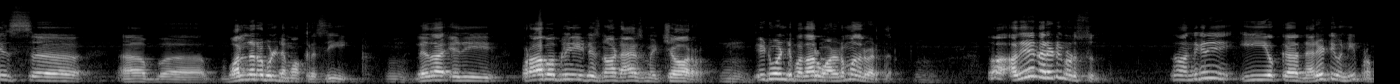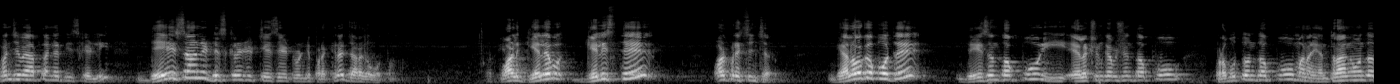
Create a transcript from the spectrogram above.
is vulnerable democracy లేదా ఇది probably it is not as mature ఇటువంటి పదాలు వాడడం మొదలు పెడతారు సో అదే నెరేటివ్ నడుస్తుంది. సో అందుకని ఈ యొక్క నెరేటివ్ని ప్రపంచవ్యాప్తంగా తీసుకెళ్ళి దేశాన్ని డిస్క్రెడిట్ చేసేటువంటి ప్రక్రియ జరగబోతుంది. వాళ్ళు గెలవ గెలిస్తే వాళ్ళు ప్రశ్నించారు. గెలవకపోతే దేశం తప్పు ఈ ఎలక్షన్ కమిషన్ తప్పు ప్రభుత్వం తప్పు మన యంత్రాంగం అంతా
